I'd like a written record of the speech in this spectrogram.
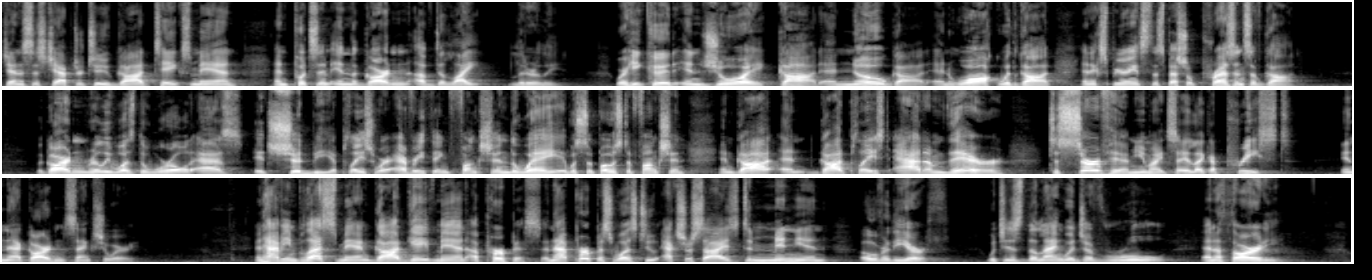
Genesis chapter 2 God takes man and puts him in the garden of delight, literally, where he could enjoy God and know God and walk with God and experience the special presence of God. The garden really was the world as it should be, a place where everything functioned the way it was supposed to function. And God, and God placed Adam there to serve him, you might say, like a priest in that garden sanctuary. And having blessed man, God gave man a purpose. And that purpose was to exercise dominion over the earth, which is the language of rule and authority.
